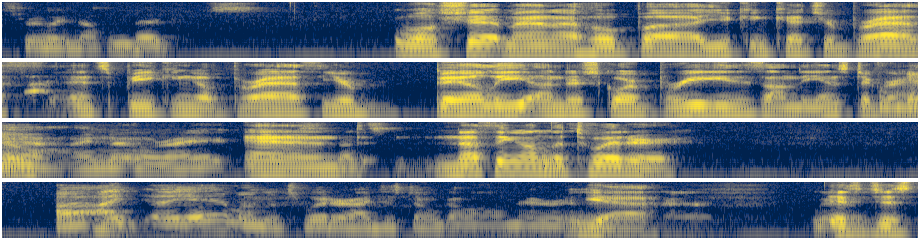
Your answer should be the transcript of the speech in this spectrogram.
It's really nothing big. well, shit, man. I hope uh, you can catch your breath. And speaking of breath, your Billy underscore breathes on the Instagram, Yeah, I know, right? and That's- nothing on the Twitter. Uh, I I am on the Twitter. I just don't go on there. Really. Yeah. Uh, It's just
